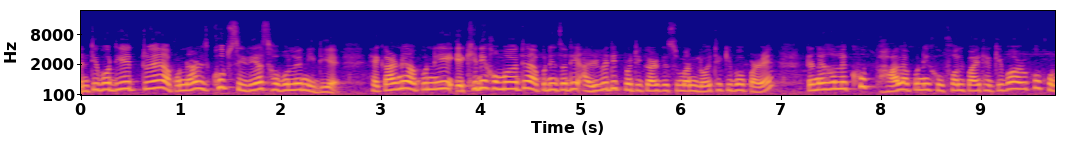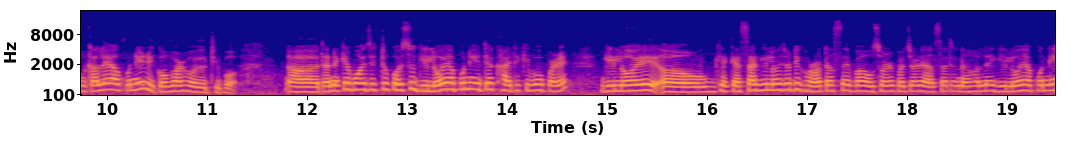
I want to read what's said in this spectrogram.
এণ্টিবডিটোৱে আপোনাৰ খুব ছিৰিয়াছ হ'বলৈ নিদিয়ে। সেইকাৰণে আপুনি এইখিনি সময়তে আপুনি যদি আয়ুৰ্বেদিক প্ৰতিকাৰ কিছুমান লৈ থাকিব পাৰে তেনেহ'লে খুব ভাল আপুনি সুফল পাই থাকিব আৰু খুব সোনকালে আপুনি ৰিকভাৰ হৈ উঠিব। তেনেকৈ মই যিটো কৈছোঁ গিলৈ আপুনি এতিয়া খাই থাকিব পাৰে। গিলৈ কেঁচা গিলৈ যদি ঘৰত আছে বা ওচৰে পাঁজৰে আছে তেনেহ'লে গিলৈ আপুনি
